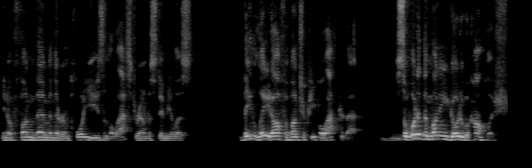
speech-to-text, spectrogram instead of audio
you know, fund them and their employees in the last round of stimulus, they laid off a bunch of people after that. Mm-hmm. So what did the money go to accomplish?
